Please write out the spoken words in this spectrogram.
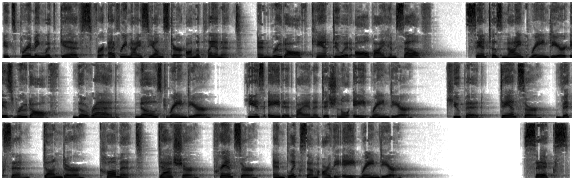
It's brimming with gifts for every nice youngster on the planet, and Rudolph can't do it all by himself. Santa's ninth reindeer is Rudolph, the red-nosed reindeer. He is aided by an additional eight reindeer. Cupid, Dancer, Vixen, Dunder, Comet, Dasher, Prancer, and Blitzen are the eight reindeer. 6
